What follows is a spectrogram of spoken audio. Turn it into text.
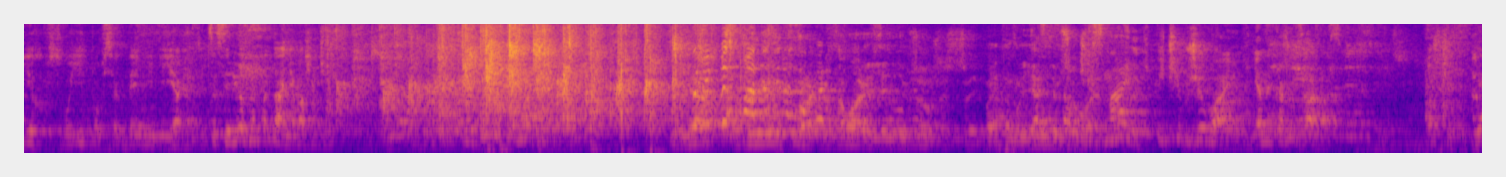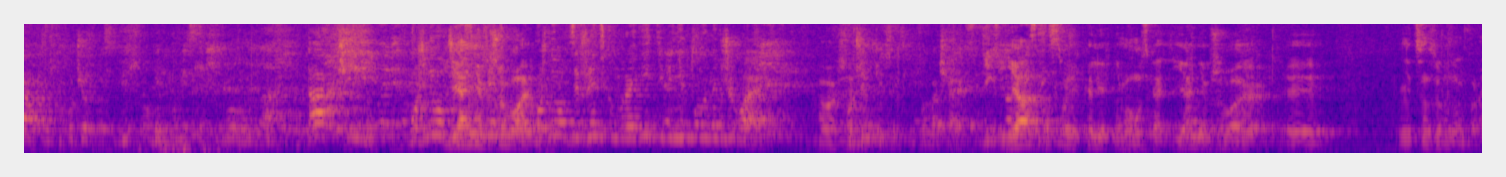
їх в своїй повсякденній діяльності? Це серйозне питання, ваша честь. Я уже минут 40 разговариваю, я не вжив уже, поэтому я не сказав, Чи знають і чи вживають? Я не кажу зараз. Я просто хочу від- відповісти, що було так чи ні. Можливо, в Я не вживаю. Можливо, в Дзержинському райвідділі ніколи не вживають. Дійсно, Я за своїх колег не могу сказать, я не вживаю э, нецензурную брань.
